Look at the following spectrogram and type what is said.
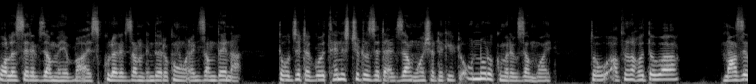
কলেজের এক্সামে বা স্কুলের এক্সাম কিন্তু এরকম এক্সাম দেয় না। তো যেটা গোয়েথেন ইনস্টিটিউট যেটা এক্সাম হয় সেটা কি একটু অন্য রকমের এক্সাম হয়। তো আপনারা হয়তো বা মাঝে,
